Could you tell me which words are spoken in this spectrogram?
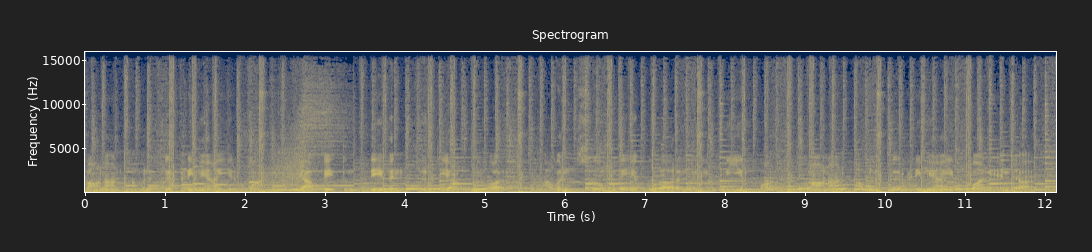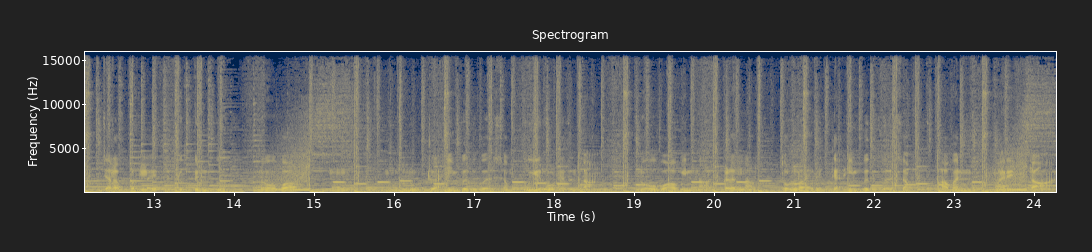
காணான் அவனுக்கு அடிமையாயிருப்பான். யாப்பேத்தும் தேவன் விருத்தியாக்குவார் அவன் சோமுடைய கூடாரங்களில் குடியிருப்பான். காணான் அவனுக்கு அடிமையாயிருப்பான் என்றார். ஜலப்பிரளயத்துக்கு பின்பு நோவா மு- முன்னூற்று ஐம்பது வருஷம் உயிரோடு இருந்தான் நோவாவின் நாட்களெல்லாம் தொள்ளாயிரத்தி ஐம்பது வருஷம் அவன் மரித்தான்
